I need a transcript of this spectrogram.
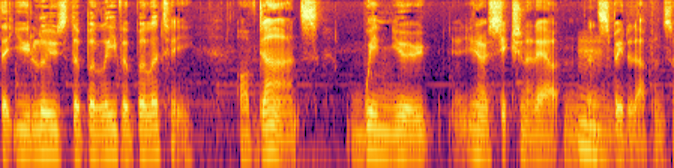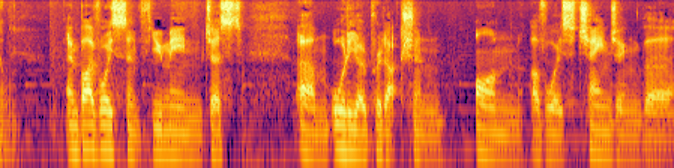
that you lose the believability of dance when you you know section it out and, and speed it up and so on. And by voice synth you mean just um, audio production on a voice changing the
